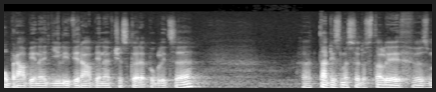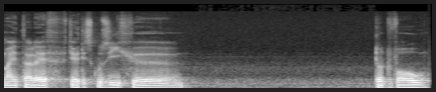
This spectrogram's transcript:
obráběné díly vyráběné v České republice. Tady jsme se dostali s majiteli v těch diskuzích do dvou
